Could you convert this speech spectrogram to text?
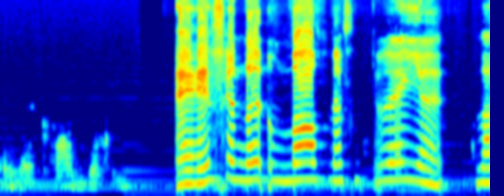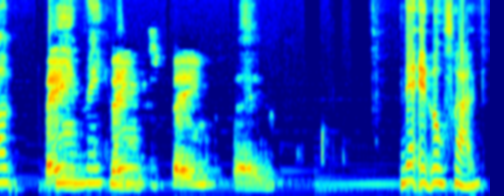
Ik. Er is geen leuke man met z'n tweeën. Maar, paint, paint. nee, ik wil vragen.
